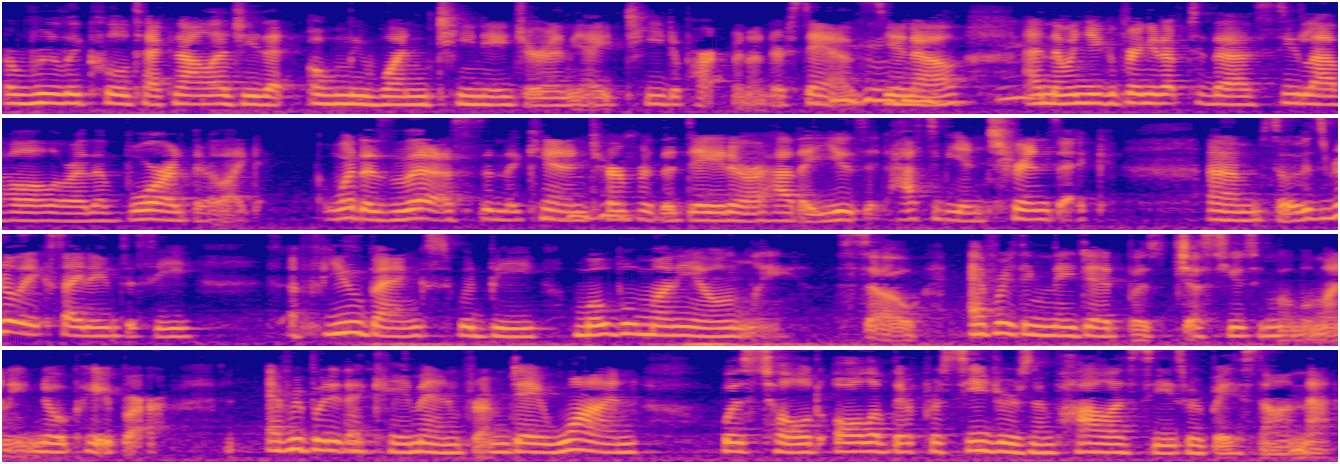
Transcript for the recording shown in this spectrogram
a really cool technology that only one teenager in the IT department understands, you know? and then when you bring it up to the C level or the board, they're like, what is this? And they can't interpret the data or how they use it. It has to be intrinsic. Um, so it was really exciting to see a few banks would be mobile money only. So everything they did was just using mobile money, no paper. And everybody that came in from day one was told all of their procedures and policies were based on that.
